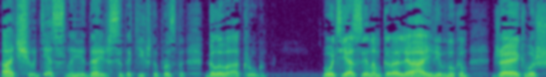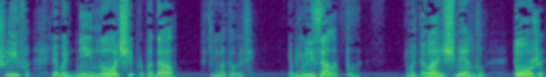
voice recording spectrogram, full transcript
а чудесно едаешься таких, что просто голова кругом. Будь я сыном короля или внуком Джейкоба Шифа, я бы дни и ночи пропадал в кинематографе. Я бы не вылезал оттуда. И мой товарищ Мендл тоже,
